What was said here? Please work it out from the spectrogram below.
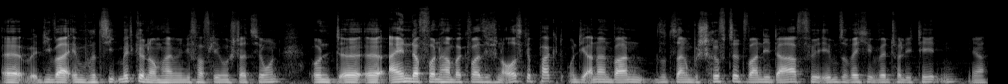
äh, die wir im Prinzip mitgenommen haben in die Verpflegungsstation. Und äh, äh, einen davon haben wir quasi schon ausgepackt und die anderen waren sozusagen beschriftet, waren die da für eben so welche Eventualitäten. Ja,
